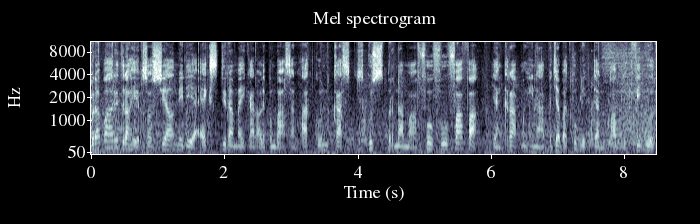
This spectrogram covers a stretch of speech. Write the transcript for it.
Beberapa hari terakhir, sosial media X diramaikan oleh pembahasan akun Kaskus bernama Fufu Fafa yang kerap menghina pejabat publik dan publik figur.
